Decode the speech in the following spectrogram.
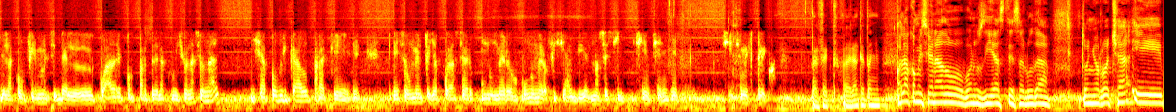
de la confirmación del cuadre por parte de la Comisión Nacional y se ha publicado para que ese momento ya pueda ser un número un número oficial bien no sé si si, si, si me explico Perfecto. Adelante, Toño. Hola, comisionado. Buenos días. Te saluda Toño Rocha. Eh,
